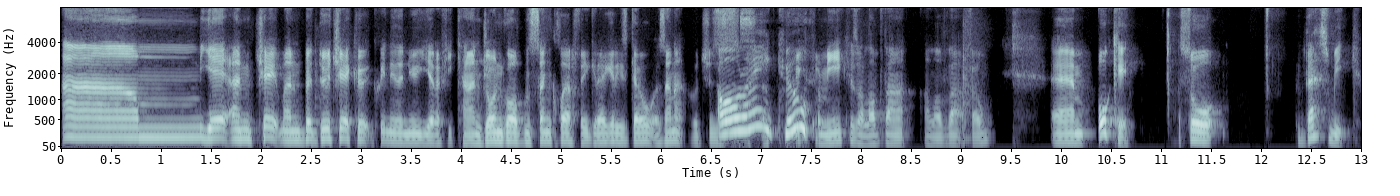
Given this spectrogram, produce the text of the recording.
Um, yeah, and check, man, but do check out Queen of the New Year if you can. John Gordon Sinclair for Gregory's Girl is in it, which is All right, cool. for me because I love that. I love that film. Um, okay, so this week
